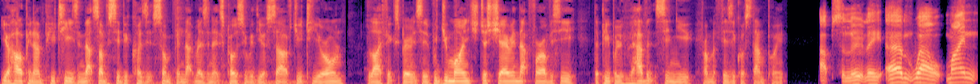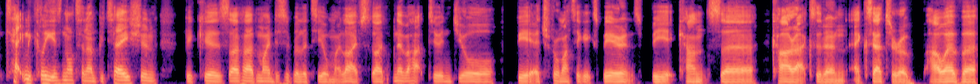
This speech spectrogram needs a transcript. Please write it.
you're helping amputees, and that's obviously because it's something that resonates closely with yourself due to your own life experiences. Would you mind just sharing that for obviously the people who haven't seen you from a physical standpoint? Absolutely. Um, well, mine technically is not an amputation because I've had my disability all my life. So I've never had to endure, be it a traumatic experience, be it cancer, car accident, etc. However,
